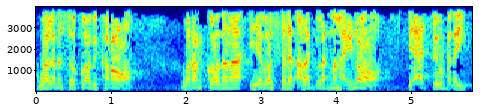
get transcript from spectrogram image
Kuwa lama soo koobi karo. Wararkoodana iyagoo sanad adag lama hayno. Dee aad bay u badan yihiin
